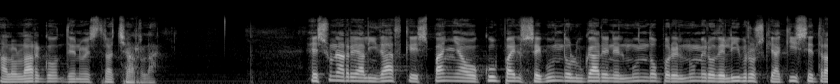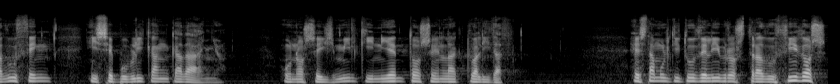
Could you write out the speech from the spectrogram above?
a lo largo de nuestra charla. Es una realidad que España ocupa el segundo lugar en el mundo por el número de libros que aquí se traducen y se publican cada año, unos 6.500 en la actualidad. Esta multitud de libros traducidos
